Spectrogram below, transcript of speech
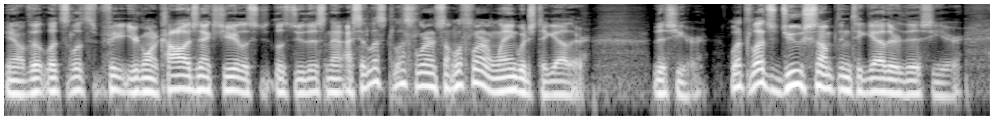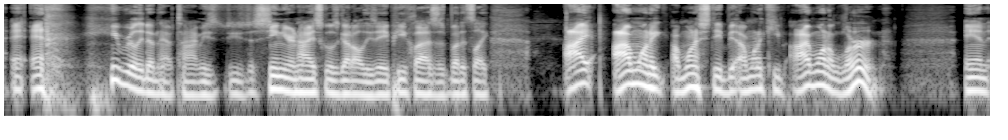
You know, let's let's figure, you're going to college next year. Let's let's do this and that. I said, let's let's learn something. Let's learn a language together this year. Let's let's do something together this year. And, and he really doesn't have time. He's he's a senior in high school. He's got all these AP classes, but it's like, I I want to I want to stay. I want to keep. I want to learn. And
